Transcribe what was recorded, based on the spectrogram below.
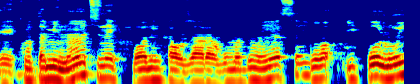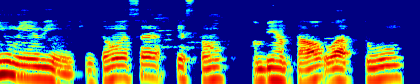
é, contaminantes, né, que podem causar alguma doença e, e poluem o meio ambiente. Então, essa questão ambiental, eu atuo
